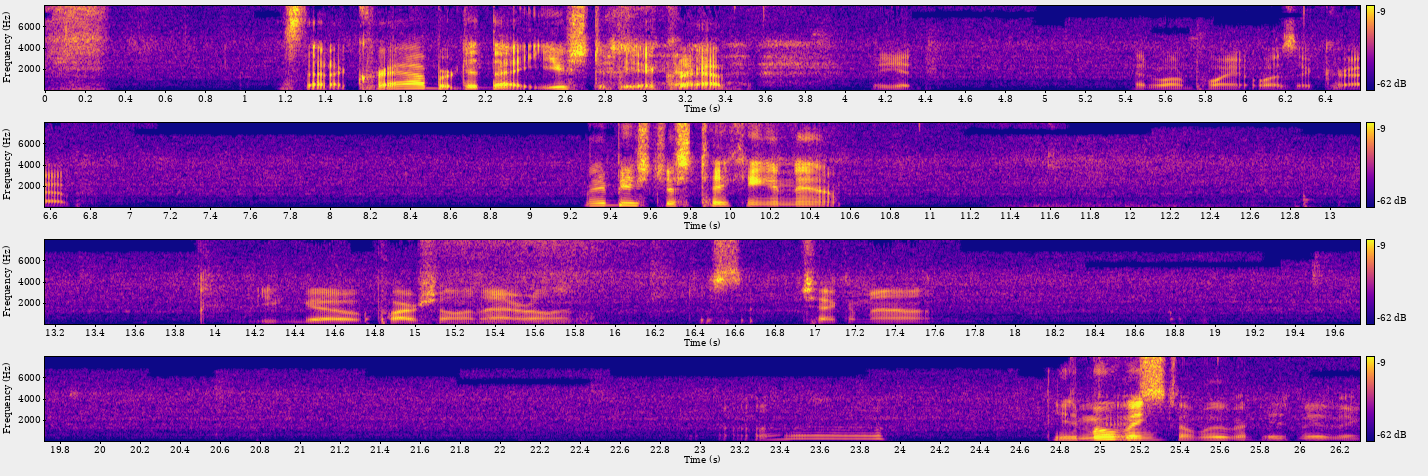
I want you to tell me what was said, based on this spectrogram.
Is that a crab or did that used to be a crab? I think it at one point was a crab. Maybe he's just taking a nap. You can go partial on that, Roland. Just to check him out. Uh, He's moving. It's still moving. he's moving.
